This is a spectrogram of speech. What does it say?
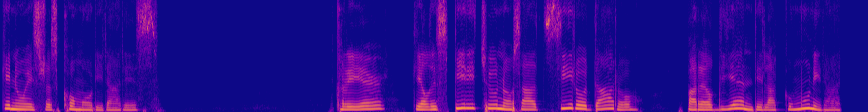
que nuestras comodidades. Creer que el Espíritu nos ha sido dado para el bien de la comunidad,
